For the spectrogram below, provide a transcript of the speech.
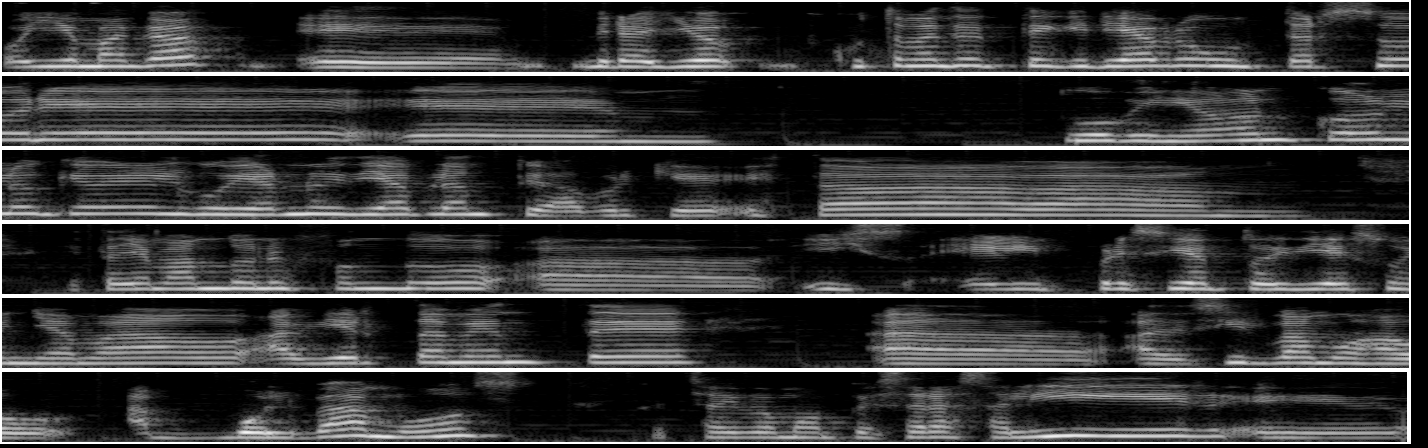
Oye, Maca, eh, mira, yo justamente te quería preguntar sobre eh, tu opinión con lo que el gobierno hoy día plantea, porque está está llamando en el fondo a, el presidente hoy día hizo un llamado abiertamente a, decir vamos a, volvamos, ¿cachai? Vamos a empezar a salir, eh,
